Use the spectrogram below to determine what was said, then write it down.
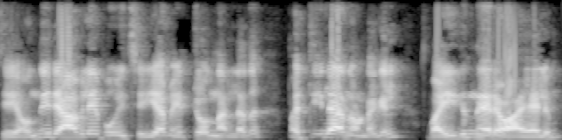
ചെയ്യാം. ഒന്ന് രാവിലെ പോയി ചെയ്യാം. ഏറ്റവും നല്ലത് പറ്റിയില്ല എന്നുണ്ടെങ്കിൽ വൈകുന്നേരം ആയാലും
